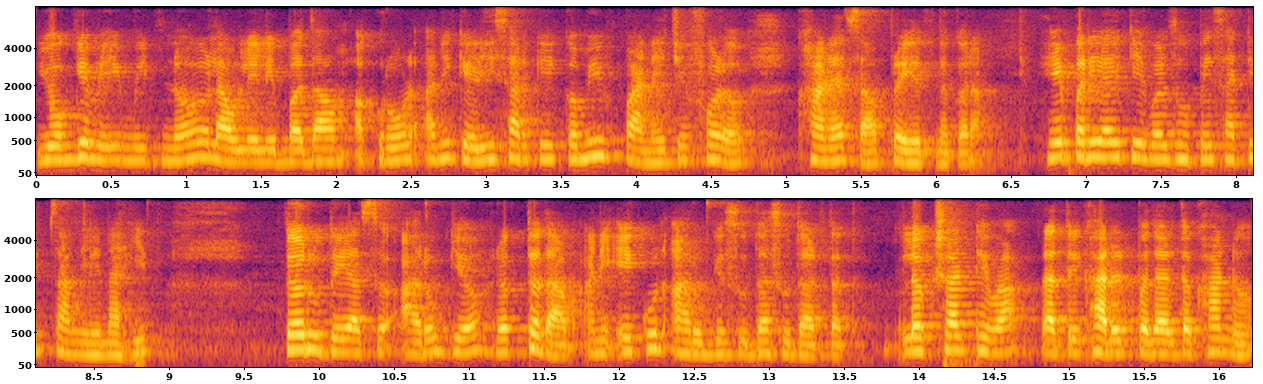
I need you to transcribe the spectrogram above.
योग्य वेळी मीठ न लावलेले बदाम अक्रोड आणि केळीसारखे कमी पाण्याचे फळं खाण्याचा प्रयत्न करा. हे पर्याय केवळ झोपेसाठीच चांगले नाहीत. तर हृदयाचं आरोग्य रक्तदाब आणि एकूण आरोग्यसुद्धा सुधारतात. लक्षात ठेवा रात्री खारट पदार्थ खाणं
